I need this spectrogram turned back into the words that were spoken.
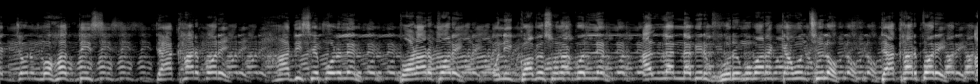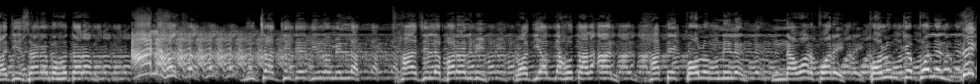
একজন মুহাদ্দিস, দেখার পরে হাদিসে পড়লেন, পড়ার পরে উনি গবেষণা করলেন, আল্লাহর নবীর ভুরু মুবারক কেমন ছিল? দেখার পরে আজিজানে মুহতারাম আলা হযরত মুজাদ্দিদে দিন মিল্লাত ফাজিল বারালবি রাদিয়াল্লাহু তাআলা আন হাতে কলম নিলেন নেওয়ার পরে কলমকে বলেন লিখ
